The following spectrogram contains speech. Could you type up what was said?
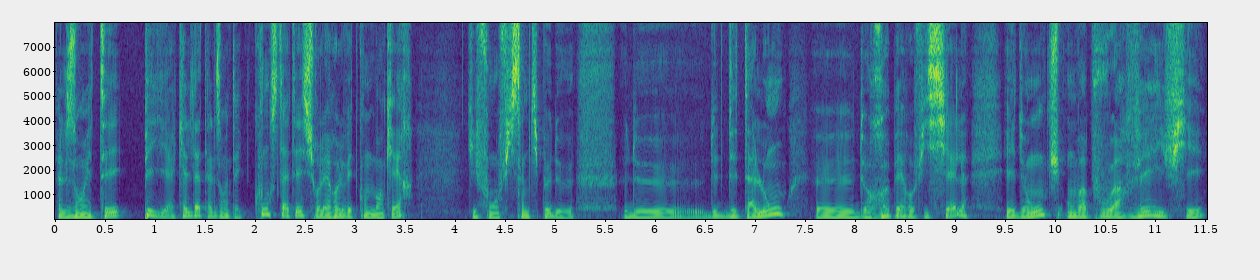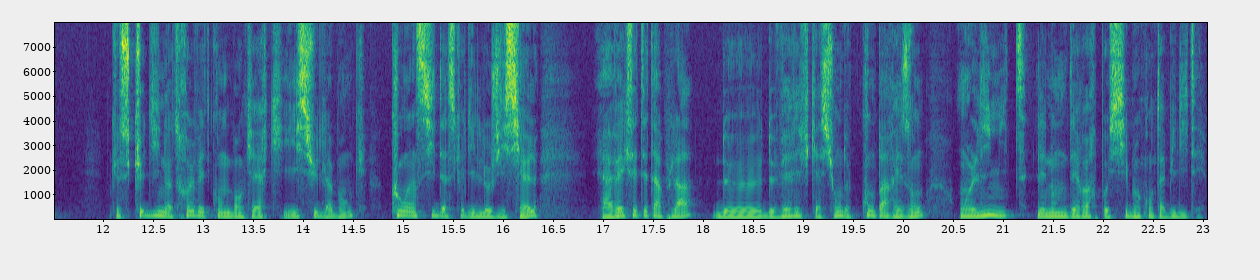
elles ont été payées, à quelle date elles ont été constatées sur les relevés de compte bancaire qui font office un petit peu de, d'étalons, euh, de repères officiels. Et donc, on va pouvoir vérifier que ce que dit notre relevé de compte bancaire qui est issu de la banque coïncide à ce que dit le logiciel. Et avec cette étape-là de, vérification, de comparaison, on limite les nombres d'erreurs possibles en comptabilité.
